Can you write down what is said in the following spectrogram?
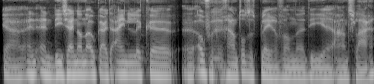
Ja, en, en die zijn dan ook uiteindelijk uh, overgegaan tot het plegen van uh, die aanslagen.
